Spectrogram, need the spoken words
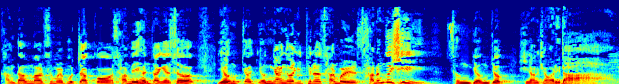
강단 말씀을 붙잡고 삶의 현장에서 영적 영향을 입히는 삶을 사는 것이 성경적 신앙생활이다.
